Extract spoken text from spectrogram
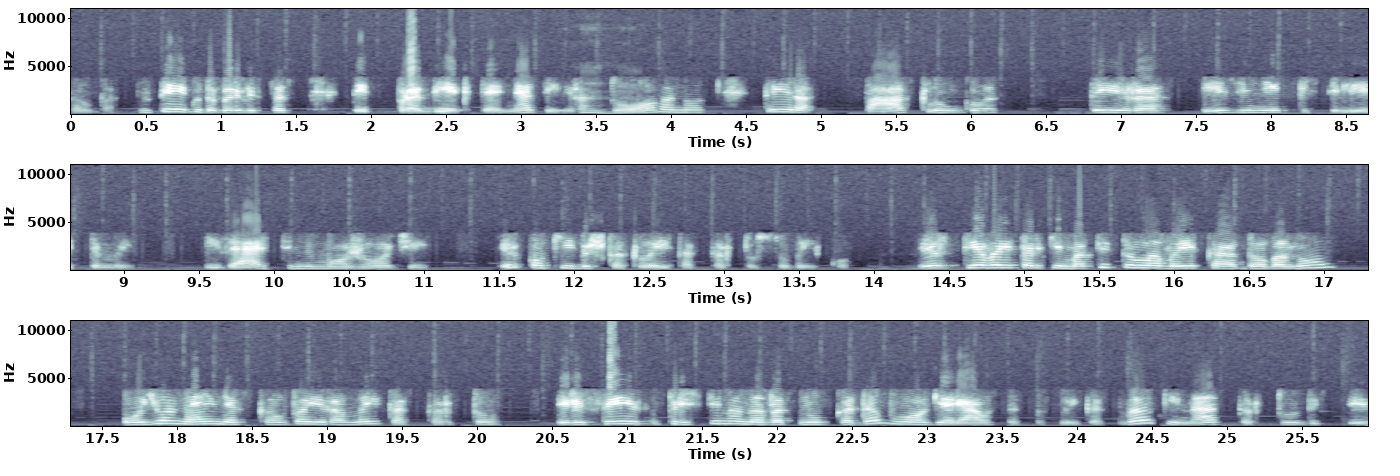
kalbą. Nu, tai jeigu dabar visas taip prabėgti, ne, tai yra mhm. dovanos, tai yra paslaugos, tai yra fiziniai prisilietimai, įvertinimo žodžiai ir kokybiškas laikas kartu su vaiku. Ir tėvai, tarkim, apipila vaiką dovanom, o jo meilės kalba yra laikas kartu. Ir jisai prisimena, vat, nu, kada buvo geriausias tas laikas. Va, kai mes kartu visi,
